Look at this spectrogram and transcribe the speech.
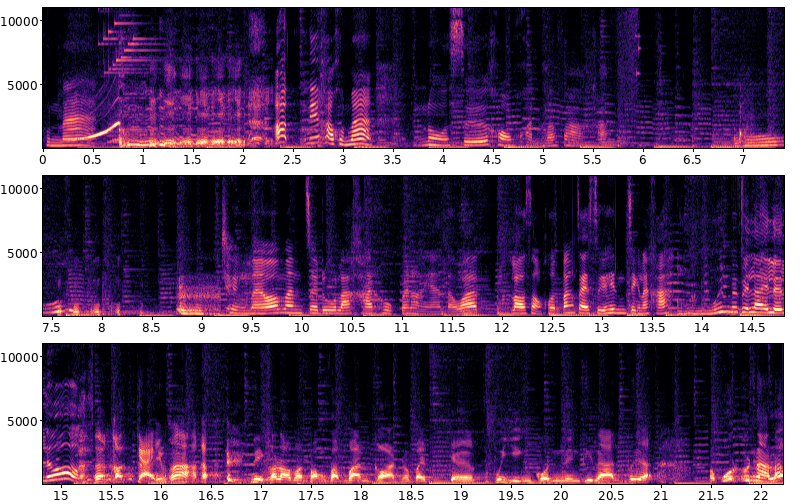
คุณแม่ อะนี่ค่ะคุณแม่ หนูซื้อของขวัญมาฝากค่ะถึงแม้ว่ามันจะดูราคาถูกไปหน่อยอะแต่ว่าเราสองคนตั้งใจซื้อให้จริงๆนะคะ โอ้ยไม่เป็นไรเลยลูก เข้าใจมาก นี่เขาเรามาสองสามวันก่อนเราไปเจอผู้หญิงคนหนึ่งที่ร้านเสื้อเขาพูดว่าน่ารั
